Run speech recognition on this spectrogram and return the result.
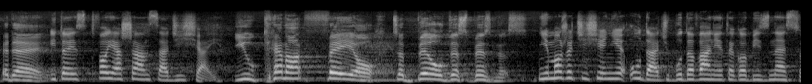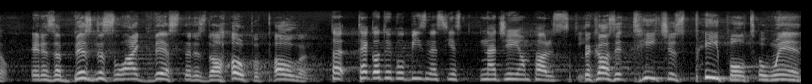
today. I to jest Twoja szansa dzisiaj. You cannot fail to build this business. Nie może Ci się nie udać budowanie tego biznesu. It is a business like this that is the hope of Poland To, tego typu biznes jest nadzieją Polski, because it teaches people to win.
